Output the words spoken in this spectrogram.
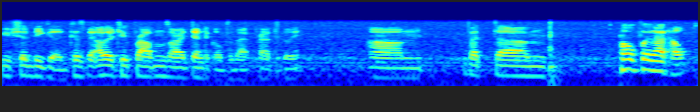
you should be good, because the other two problems are identical to that practically. Um, but um, hopefully that helped.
